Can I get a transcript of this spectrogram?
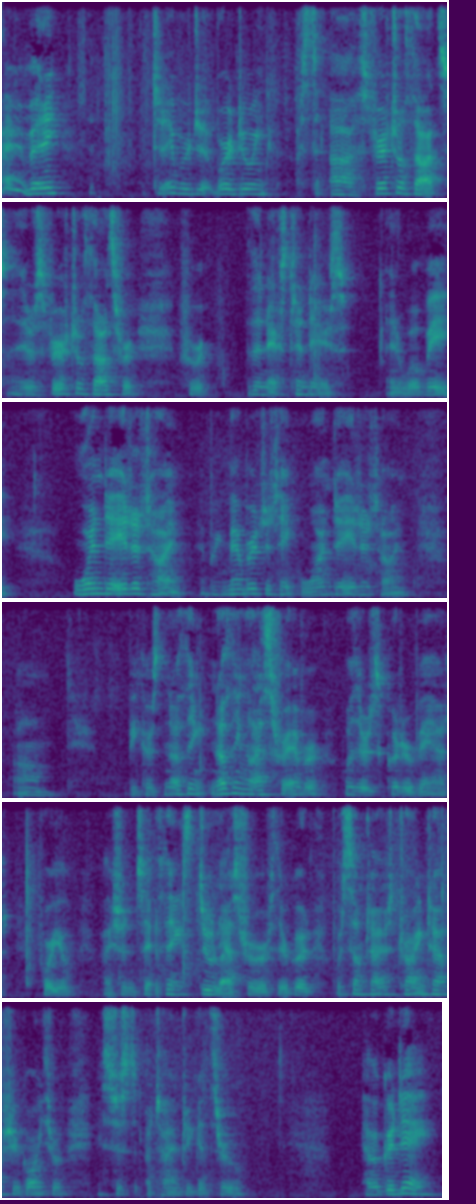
Hi, everybody. Today we're, do, we're doing uh, spiritual thoughts. There's spiritual thoughts for, for the next 10 days. And it will be one day at a time. And remember to take one day at a time. Um, because nothing nothing lasts forever, whether it's good or bad for you. I shouldn't say things do last forever if they're good, but sometimes trying times you're going through, it's just a time to get through. Have a good day.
